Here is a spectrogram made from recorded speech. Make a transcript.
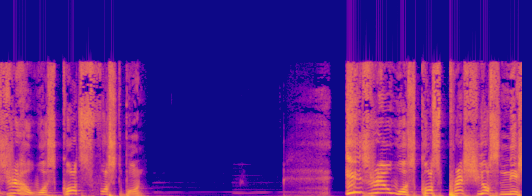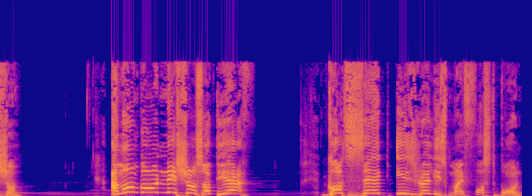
Israel was God's firstborn. Israel was God's precious nation. Among all nations of the earth, God said, Israel is my firstborn.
